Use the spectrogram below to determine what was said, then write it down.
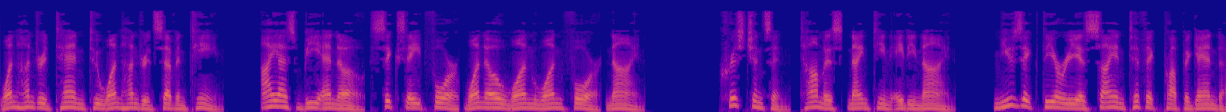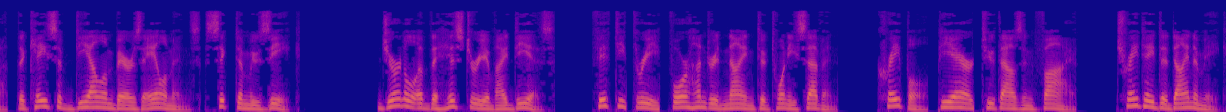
110–117. ISBN 0-684-10114-9. Christensen, Thomas 1989. Music Theory as Scientific Propaganda, The Case of D'Alembert's musique. Journal of the History of Ideas. 53, 409–27. Crépel, Pierre 2005. Traité de dynamique.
